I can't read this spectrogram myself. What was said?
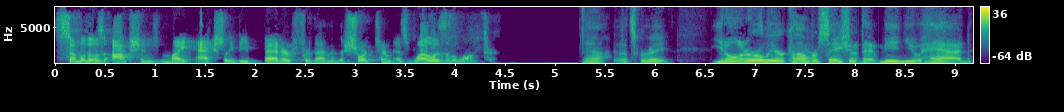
some of those options might actually be better for them in the short term as well as the long term. Yeah, that's great. You know, an earlier conversation that me and you had,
